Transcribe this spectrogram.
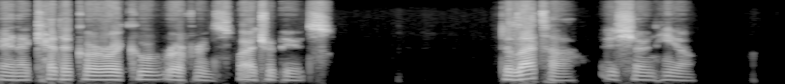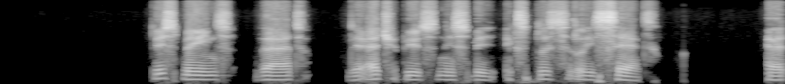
and a categorical reference for attributes. The latter is shown here. This means that the attributes need to be explicitly set at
